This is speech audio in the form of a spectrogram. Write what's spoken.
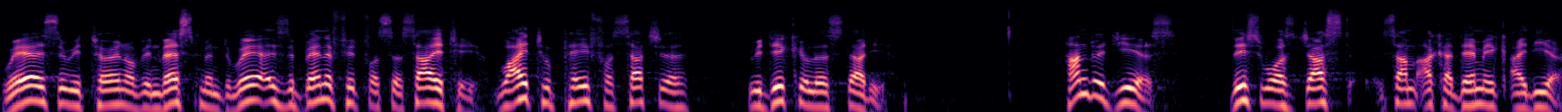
where is the return of investment? Where is the benefit for society? Why to pay for such a ridiculous study? 100 years, this was just some academic idea.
